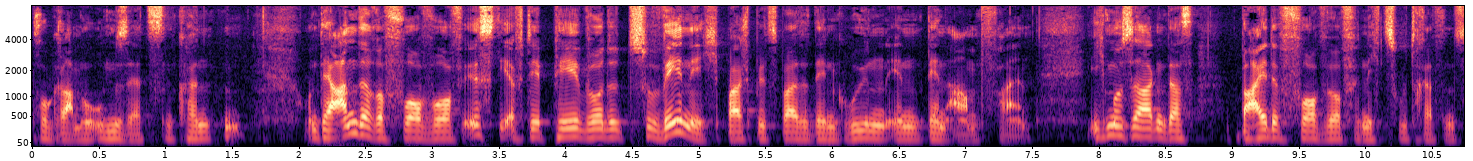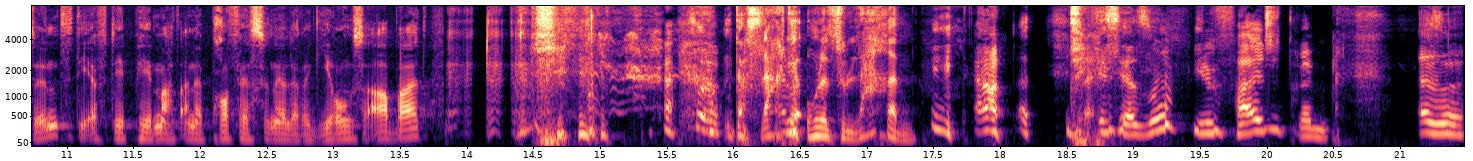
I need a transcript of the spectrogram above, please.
Programme umsetzen könnten. Und der andere Vorwurf ist, die FDP würde zu wenig beispielsweise den Grünen in den Arm fallen. Ich muss sagen, dass beide Vorwürfe nicht zutreffend sind. Die FDP macht eine professionelle Regierungsarbeit. das sagt er ohne zu lachen. Ja, da ist ja so viel falsch drin. Also,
